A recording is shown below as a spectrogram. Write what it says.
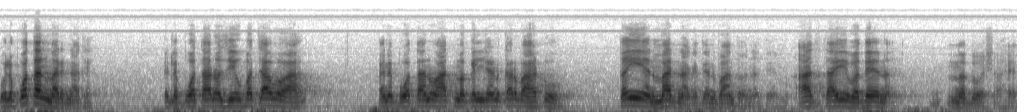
ઓલો પોતાને મારી નાખે. એટલે પોતાનો જીવ બચાવવા અને પોતાનું આત્મકલ્યાણ કરવા હતું તઈ એને મારી નાખે, તેને વાંધો નથી આજતાઈ વધે ન દોષ હે.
